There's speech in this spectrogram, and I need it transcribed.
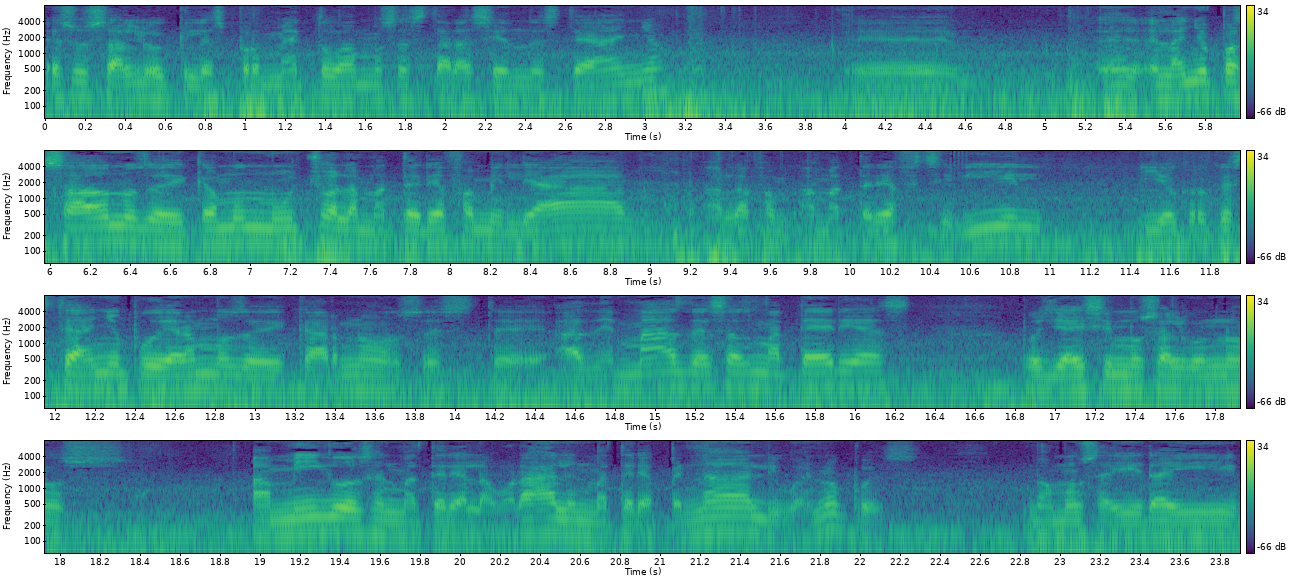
eso es algo que les prometo vamos a estar haciendo este año. Eh, el año pasado nos dedicamos mucho a la materia familiar, a la a materia civil, y yo creo que este año pudiéramos dedicarnos, este, además de esas materias, pues ya hicimos algunos amigos en materia laboral, en materia penal y bueno, pues vamos a ir ahí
